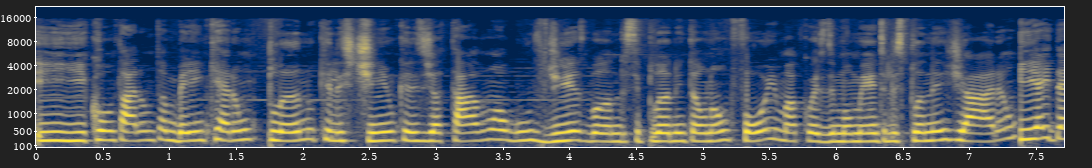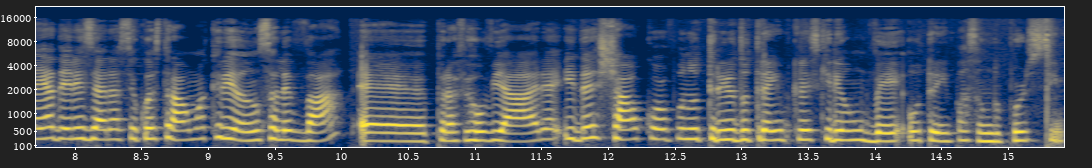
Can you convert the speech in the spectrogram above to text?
e contaram também que era um plano que eles tinham, que eles já estavam alguns dias bolando esse plano, então não foi uma coisa de momento, eles planejaram. E a ideia deles era sequestrar uma criança, levar é, pra ferroviária e deixar o corpo no trilho do trem, porque eles queriam ver o trem passando por cima.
